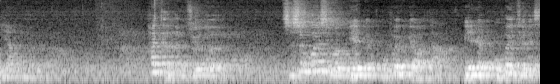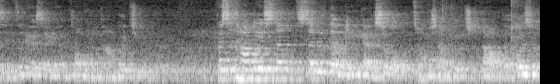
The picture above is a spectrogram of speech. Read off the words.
一样的，他可能觉得。只是为什么别人不会表达，别人不会觉得写字那个声音很痛苦，他会觉得。但是他对声声音的敏感是我们从小就知道的。为什么？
